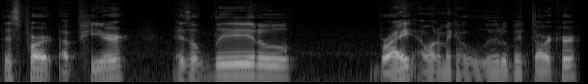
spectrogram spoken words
this part up here is a little bright. I want to make it a little bit darker.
